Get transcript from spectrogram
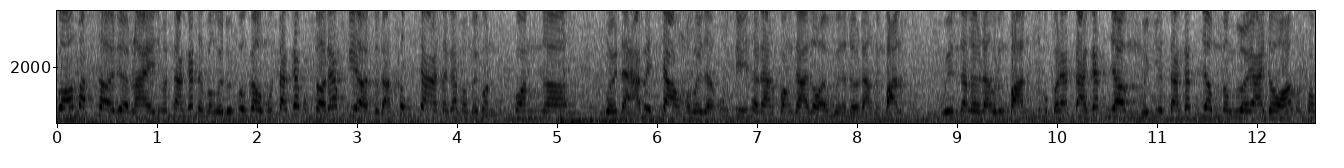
có mặt thời điểm này nhưng mà target được vào người đối phương không? Muốn tăng ghép một crab kia tôi đoán không sai target vào mấy con con uh, người đá bên trong. Và bây giờ ulti thời gian quăng ra rồi Winlander đang đứng bắn. Winlander đang đứng bắn, nhưng mà có lẽ gắt nhầm, hình như ta gắt nhầm vào người ai đó và có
